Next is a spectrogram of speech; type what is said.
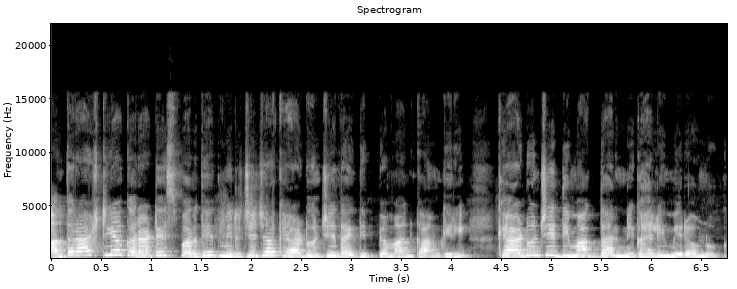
आंतरराष्ट्रीय कराटे स्पर्धेत मिरजेच्या खेळाडूंची दैदिप्यमान कामगिरी खेळाडूंची दिमागदार निघाली मिरवणूक.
